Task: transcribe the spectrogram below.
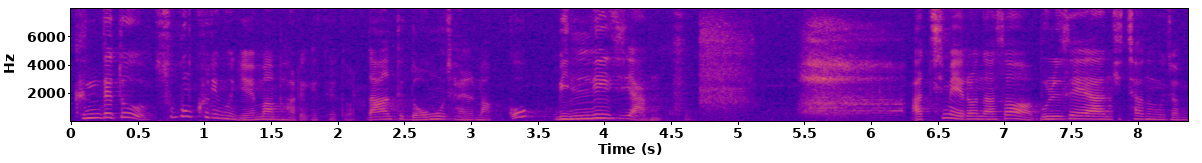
근데도 수분 크림은 얘만 바르게 되더라. 나한테 너무 잘 맞고 밀리지 않고. 아침에 일어나서 물세안 거전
